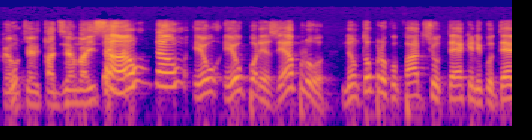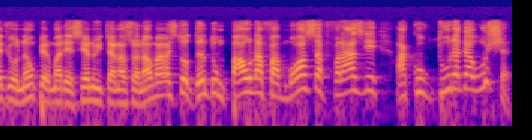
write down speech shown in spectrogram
Pelo que ele está dizendo aí. Sim. Não, não. Eu, eu, por exemplo, não estou preocupado se o técnico deve ou não permanecer no Internacional, mas estou dando um pau na famosa frase a cultura gaúcha.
